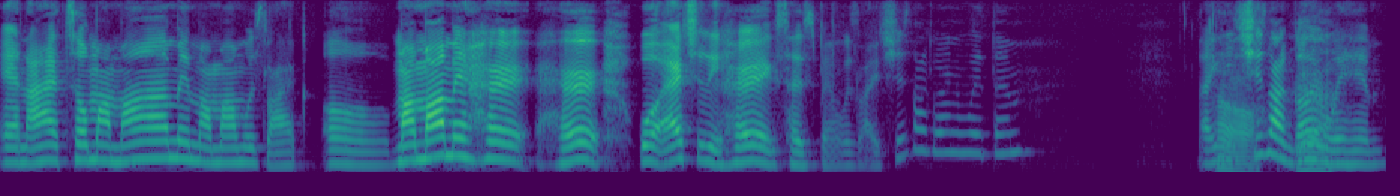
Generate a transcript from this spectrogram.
and I had told my mom, and my mom was like, "Oh, my mom and her her well, actually, her ex husband was like, she's not going with him. Like Oh, she's not going yeah. with him."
